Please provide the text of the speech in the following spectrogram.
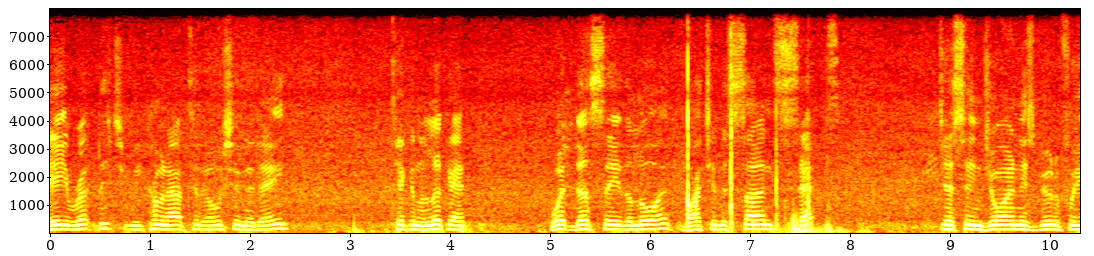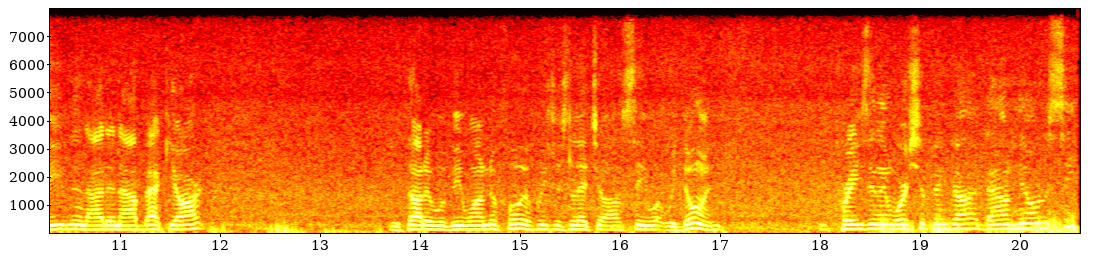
A. Rutledge. We coming out to the ocean today, taking a look at what does say the Lord, watching the sun set just enjoying this beautiful evening out in our backyard. We thought it would be wonderful if we just let y'all see what we're doing. Praising and worshiping God down here on the sea.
